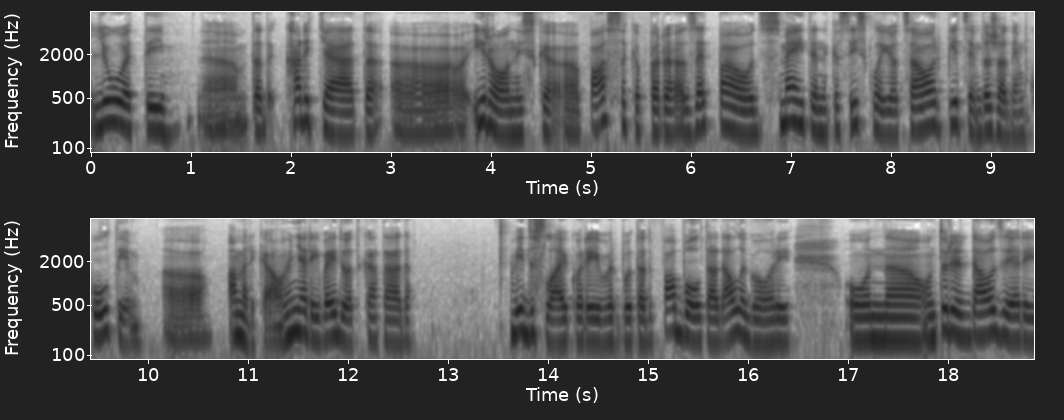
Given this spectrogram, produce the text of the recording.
ļoti tāda kariķēta, ironiska pasaka par uh, Z-paudzes meiteni, kas izklejo cauri pieciem dažādiem kultiem Amerikā. Un viņa arī veidot kā tāda viduslaiku, arī varbūt tādu fabulu, tādu alegoriju. Un, uh, un tur ir daudzi arī,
